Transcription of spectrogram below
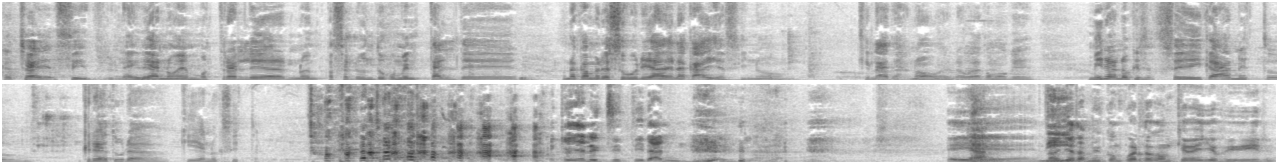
¿cachai? Sí, pues, la idea no es mostrarle, no es pasarle un documental de una cámara de seguridad de la calle, sino que lata, ¿no? Es la weá como que, mira lo que se, se dedicaban estos criaturas que ya no existen. que ya no existirán. Eh, Ya. no, yo también concuerdo con que bello es vivir.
